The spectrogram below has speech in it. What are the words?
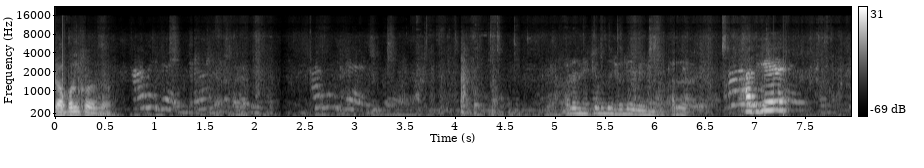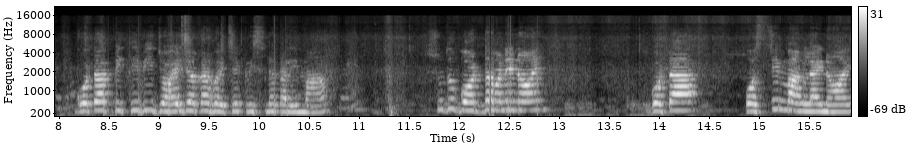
ডবল করে দাও। আজকে গোটা পৃথিবী জয় জয়কার হয়েছে কৃষ্ণকালী মা। শুধু বর্ধমানে নয় গোটা পশ্চিম বাংলায় নয়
